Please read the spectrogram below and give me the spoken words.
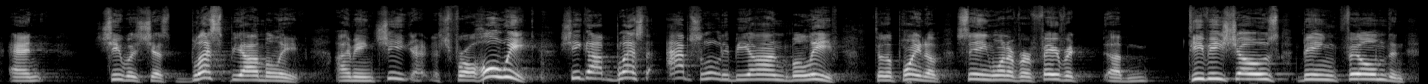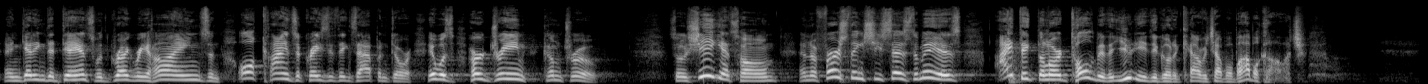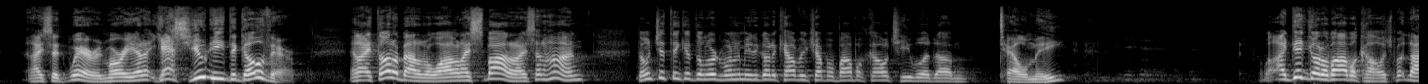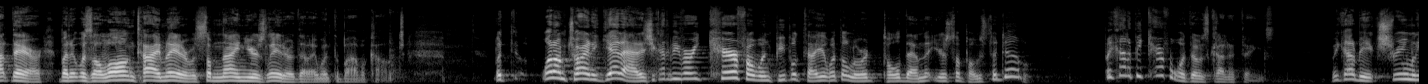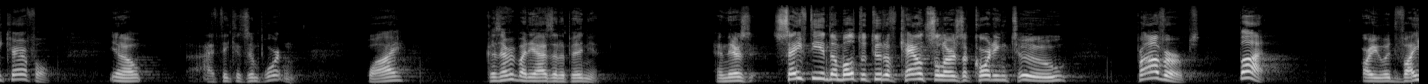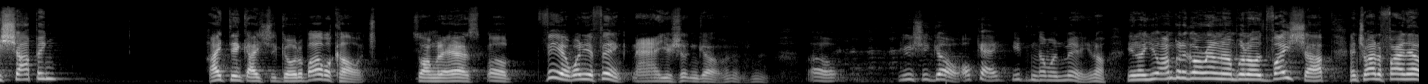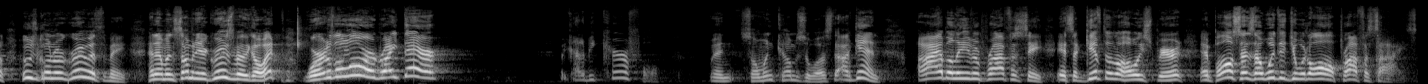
and she was just blessed beyond belief. I mean, she, for a whole week, she got blessed absolutely beyond belief to the point of seeing one of her favorite um, TV shows being filmed and, and getting to dance with Gregory Hines and all kinds of crazy things happened to her. It was her dream come true. So she gets home, and the first thing she says to me is, I think the Lord told me that you need to go to Calvary Chapel Bible College. And I said, Where? In Murrieta? Yes, you need to go there. And I thought about it a while, and I smiled, and I said, Hon, don't you think if the Lord wanted me to go to Calvary Chapel Bible College, He would um, tell me? Well, I did go to Bible college, but not there. But it was a long time later. It was some nine years later that I went to Bible college. But what I'm trying to get at is you got to be very careful when people tell you what the Lord told them that you're supposed to do. We got to be careful with those kind of things. We got to be extremely careful. You know, I think it's important. Why? Because everybody has an opinion. And there's safety in the multitude of counselors, according to Proverbs. But are you advice shopping? I think I should go to Bible college. So I'm going to ask, well, Thea, what do you think? Nah, you shouldn't go. Oh, you should go. Okay, you can come with me. You know, you know, you, I'm going to go around and I'm going to advice shop and try to find out who's going to agree with me. And then when somebody agrees with me, they go, what? Word of the Lord right there. We got to be careful when someone comes to us. Now, again, I believe in prophecy. It's a gift of the Holy Spirit. And Paul says, I would that you would all prophesize.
